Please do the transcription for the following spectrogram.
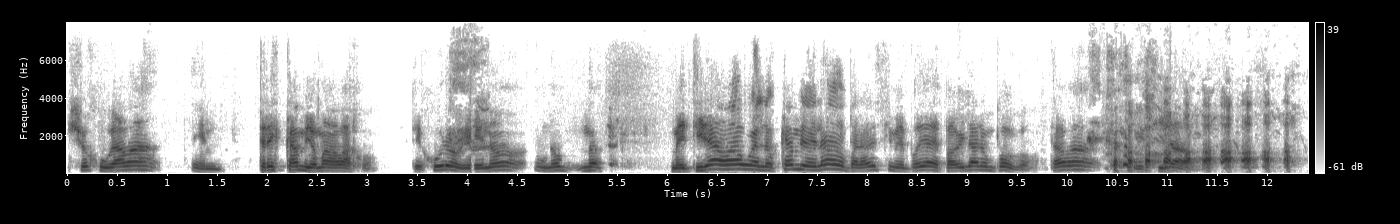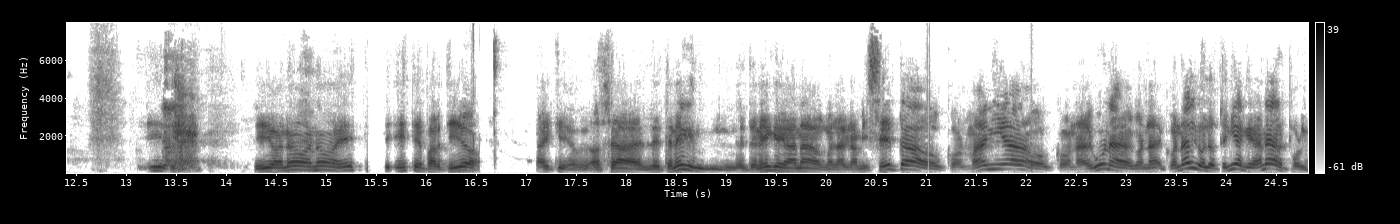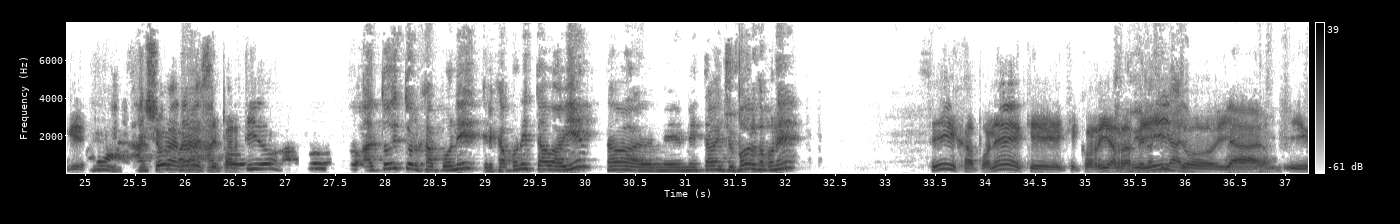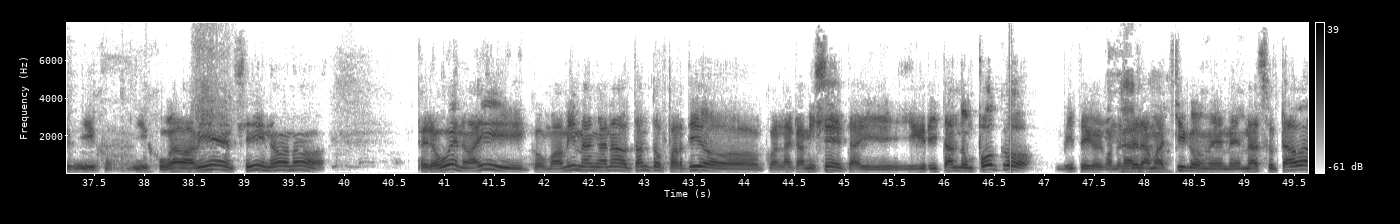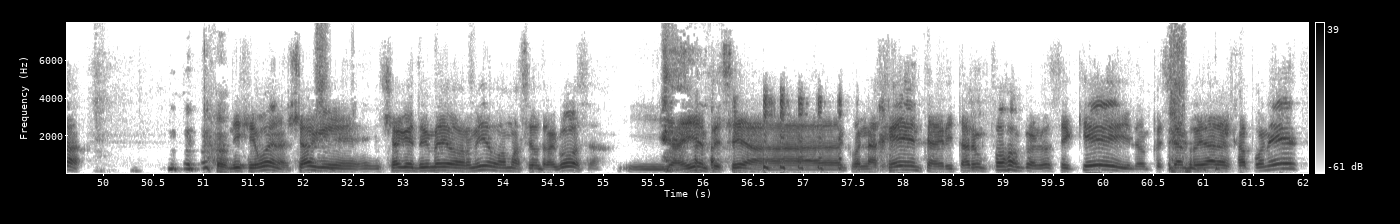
yo jugaba en tres cambios más abajo. Te juro que no, no, no, me tiraba agua en los cambios de lado para ver si me podía despabilar un poco. Estaba suicidado. Y, digo, no, no, este, este partido hay que, o sea, le tenés, le tenés que ganar con la camiseta o con maña o con alguna, con, algo lo tenía que ganar porque si yo ganaba ese partido. A todo, esto el japonés, el japonés estaba bien, estaba, me, estaba enchufado el japonés. Sí, japonés que, que corría rapidito y, y, y, jugaba bien, sí, no, no. Pero bueno, ahí como a mí me han ganado tantos partidos con la camiseta y, gritando un poco, viste que cuando yo era más chico me, me, asustaba. Dije, bueno, ya que, ya que estoy medio dormido, vamos a hacer otra cosa. Y ahí empecé a, con la gente a gritar un poco, no sé qué, y lo empecé a enredar al japonés.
